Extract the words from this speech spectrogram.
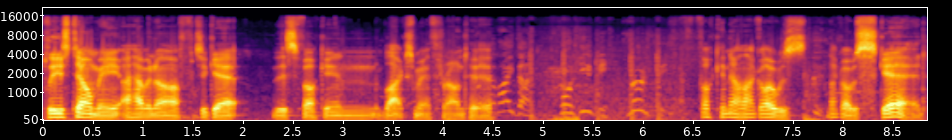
please tell me I have enough to get this fucking blacksmith around here. Fucking hell, that guy was that guy was scared.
